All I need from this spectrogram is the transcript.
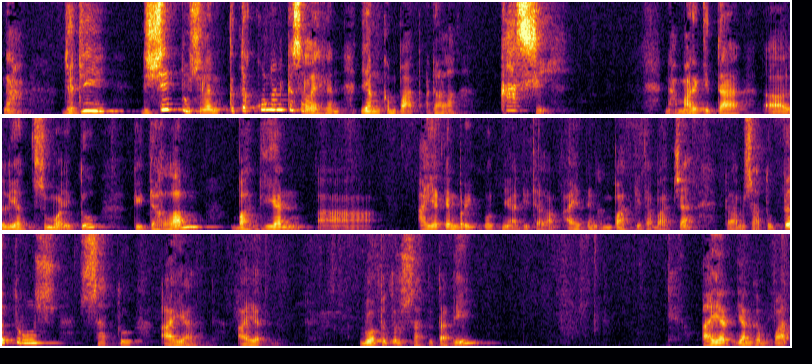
Nah, jadi di situ selain ketekunan kesalehan, yang keempat adalah kasih. Nah, mari kita uh, lihat semua itu di dalam bagian uh, ayat yang berikutnya. Di dalam ayat yang keempat kita baca dalam satu Petrus satu ayat ayat 2 Petrus satu tadi. Ayat yang keempat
